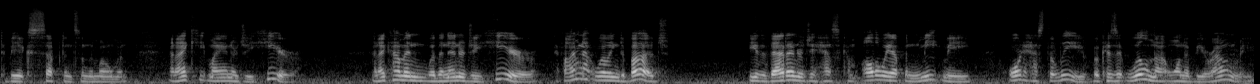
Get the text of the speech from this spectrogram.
to be acceptance in the moment, and I keep my energy here, and I come in with an energy here, if I'm not willing to budge, either that energy has to come all the way up and meet me, or it has to leave because it will not want to be around me.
